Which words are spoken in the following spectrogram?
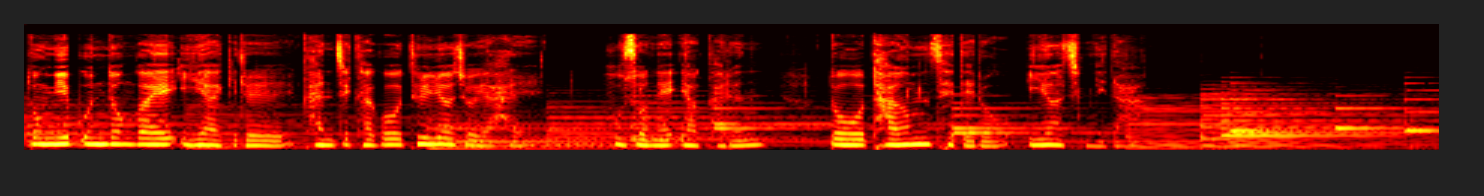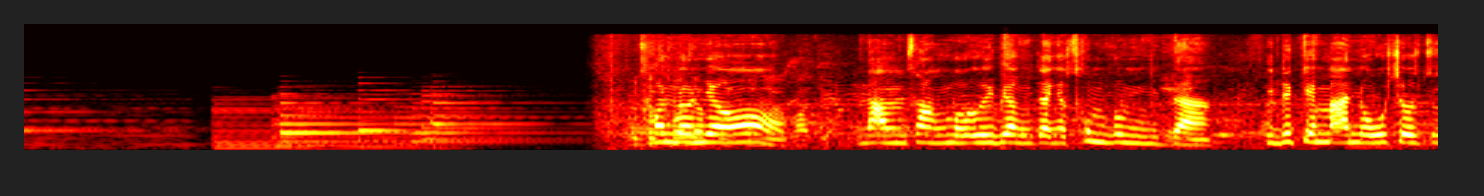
독립운동가의 이야기를 간직하고 들려줘야 할 후손의 역할은 또 다음 세대로 이어집니다. 저는요 남상모 의병장의 손부입니다. 이렇게 많이 오셔서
